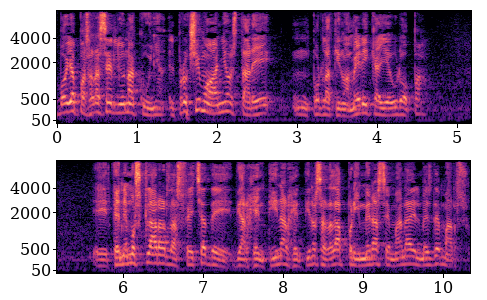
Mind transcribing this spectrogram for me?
voy a pasar a hacerle una cuña, el próximo año estaré mm, por Latinoamérica y Europa. Eh, tenemos claras las fechas de, de Argentina. Argentina será la primera semana del mes de marzo.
